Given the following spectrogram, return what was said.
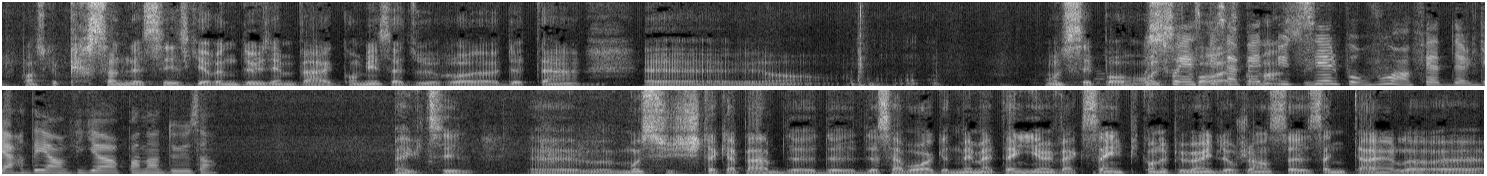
je pense que personne ne sait. Est-ce qu'il y aura une deuxième vague? Combien ça durera de temps? Euh, on ne sait pas. On Est-ce que ça peut être utile pour vous, en fait, de le garder en vigueur pendant deux ans? Ben, utile. Euh, moi, si j'étais capable de, de, de, savoir que demain matin, il y a un vaccin puis qu'on a besoin de l'urgence euh, sanitaire, là, euh,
